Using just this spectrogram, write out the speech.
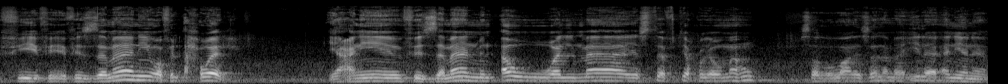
في في في الزمان وفي الأحوال. يعني في الزمان من أول ما يستفتح يومه صلى الله عليه وسلم إلى أن ينام.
